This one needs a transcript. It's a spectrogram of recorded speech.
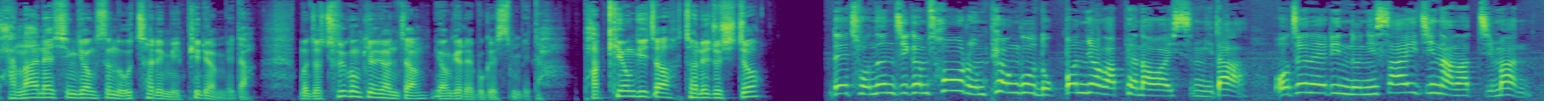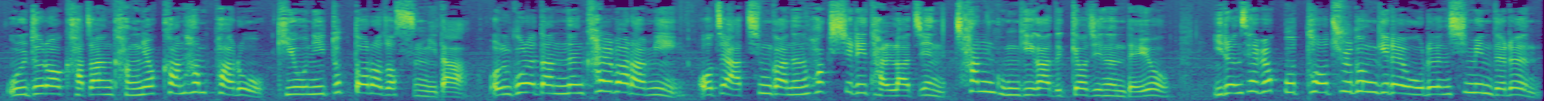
방안에 신경 쓴 옷차림이 필요합니다. 먼저 출근길 현장 연결해 보겠습니다. 박희영 기자 전해주시죠. 네, 저는 지금 서울 은평구 녹번역 앞에 나와 있습니다. 어제 내린 눈이 쌓이진 않았지만 올 들어 가장 강력한 한파로 기온이 뚝 떨어졌습니다. 얼굴에 닿는 칼바람이 어제 아침과는 확실히 달라진 찬 공기가 느껴지는데요. 이른 새벽부터 출근길에 오른 시민들은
